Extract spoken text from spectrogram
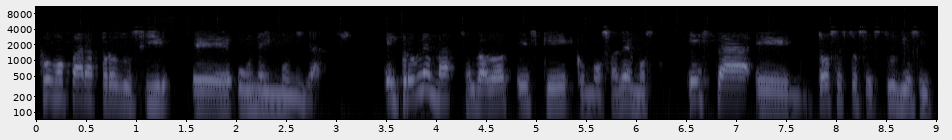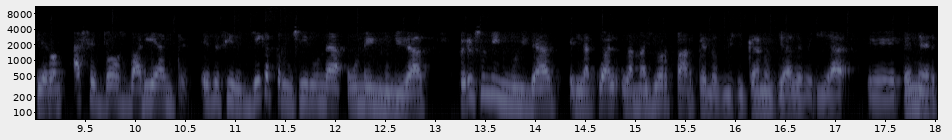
como para producir eh, una inmunidad. El problema, Salvador, es que, como sabemos, esta, eh, todos estos estudios se hicieron hace dos variantes, es decir, llega a producir una inmunidad pero es una inmunidad en la cual la mayor parte de los mexicanos ya debería eh, tener.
